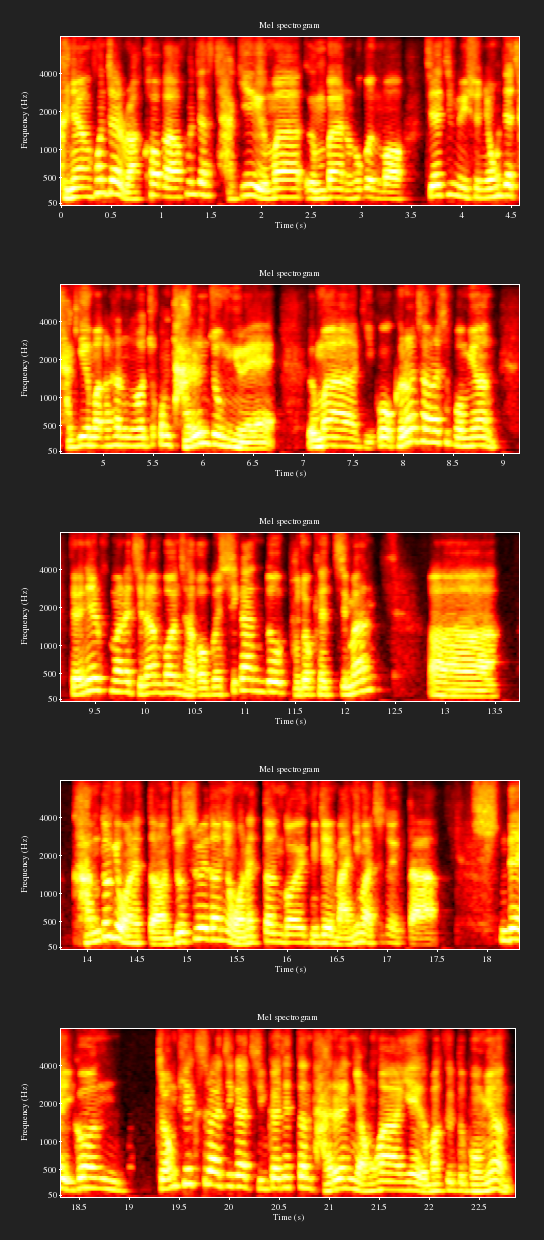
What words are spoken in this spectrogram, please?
그냥 혼자 락커가 혼자서 자기 음악 음반을 혹은 뭐 재즈 뮤지션이 혼자 자기 음악을 하는 건 조금 다른 종류의 음악이고 그런 차원에서 보면 데니엘 푸만의 지난번 작업은 시간도 부족했지만 어, 감독이 원했던 조스 웨던이 원했던 거에 굉장히 많이 맞춰져 있다. 근데 이건 정키 엑스라지가 지금까지 했던 다른 영화의 음악들도 보면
